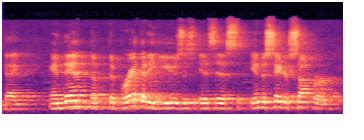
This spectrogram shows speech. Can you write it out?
Okay? And then the, the bread that he uses is this, in the Seder Supper,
